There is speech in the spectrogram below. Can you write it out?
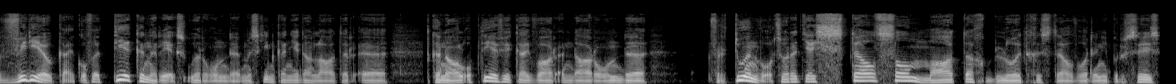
video kyk of 'n tekenreeks oor honde. Miskien kan jy dan later 'n kanaal op TV kyk waarin daar honde vertoon word sodat jy stelselmatig blootgestel word in die proses.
